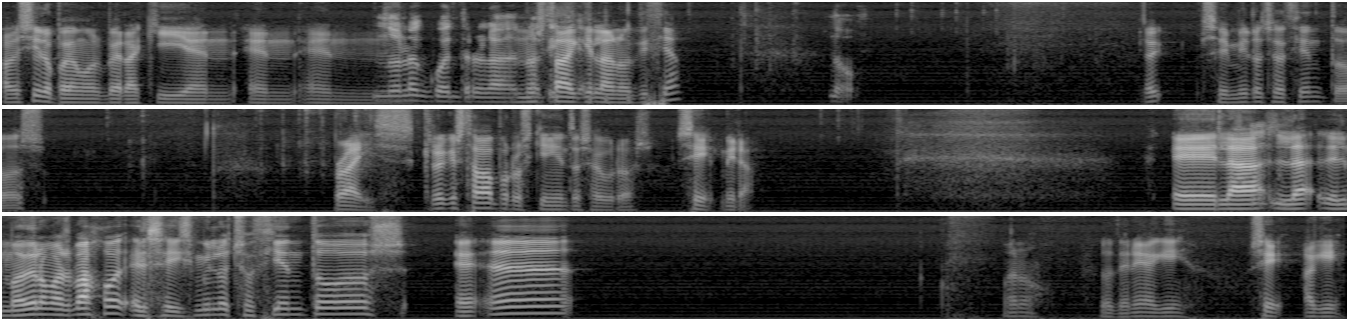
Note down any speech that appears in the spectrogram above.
A ver si lo podemos ver aquí en. en, No lo encuentro en la ¿No está aquí la noticia? No. 6800. Price. Creo que estaba por los 500 euros. Sí, mira. Eh, el modelo más bajo, el 6800. Eh, eh. Bueno, lo tenía aquí. Sí, aquí.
